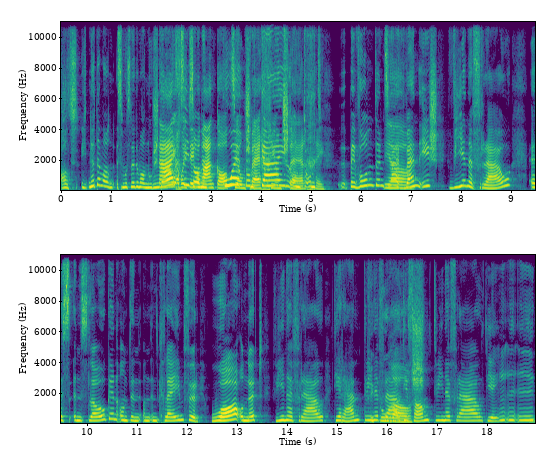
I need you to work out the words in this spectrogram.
Als, nicht einmal, es muss nicht einmal nur stark Nein, aber sein, in dem Moment geht es ja um und Schwäche geil und Stärke. Und, und bewundernswert. Ja. Wenn ist wie eine Frau ein, ein Slogan und ein, ein Claim für «Wow» und nicht wie eine Frau, die rennt wie eine Frau, die fängt wie eine Frau, die äh, äh.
